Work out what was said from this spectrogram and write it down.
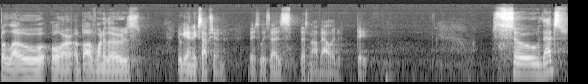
below or above one of those, you'll get an exception. Basically says that's not a valid date. So that's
